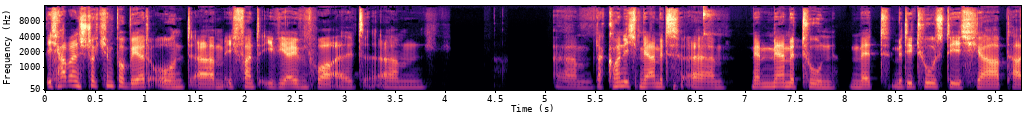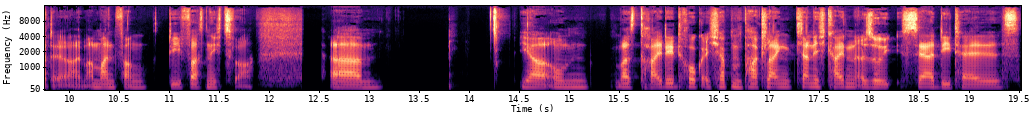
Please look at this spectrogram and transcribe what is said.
ich habe ein Stückchen probiert und ähm, ich fand EVA vor halt, ähm, ähm, da konnte ich mehr mit, ähm, mehr, mehr mit tun, mit, mit die Tools, die ich gehabt hatte am Anfang, die fast nichts war. Ähm, ja, und was 3D-Druck, ich habe ein paar kleine Kleinigkeiten, also sehr Details,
